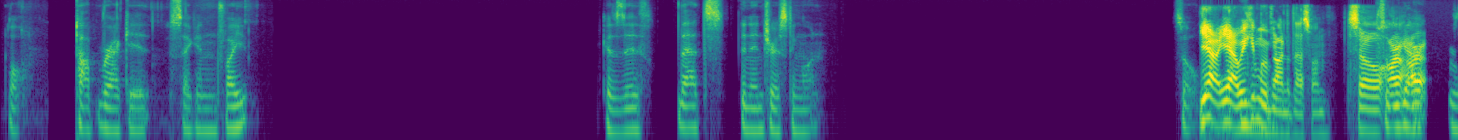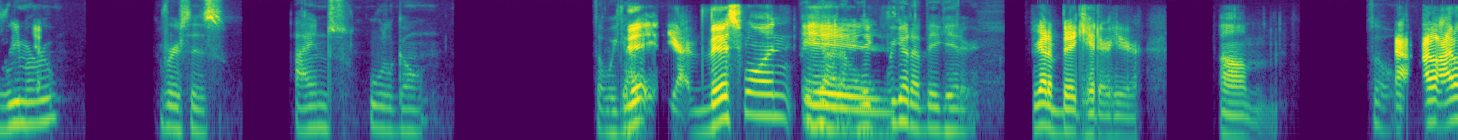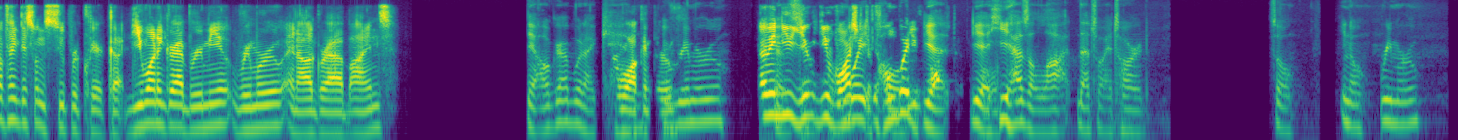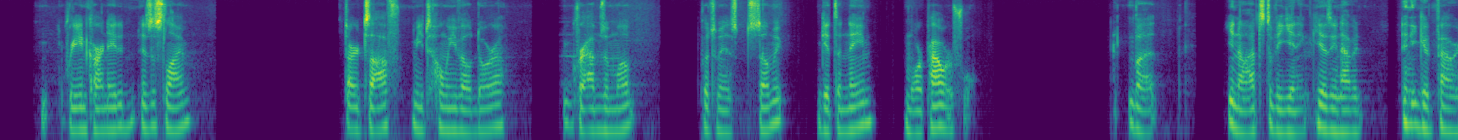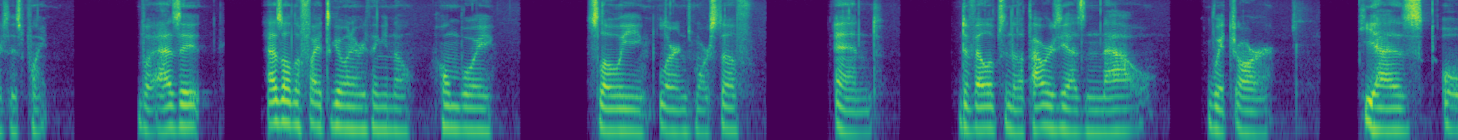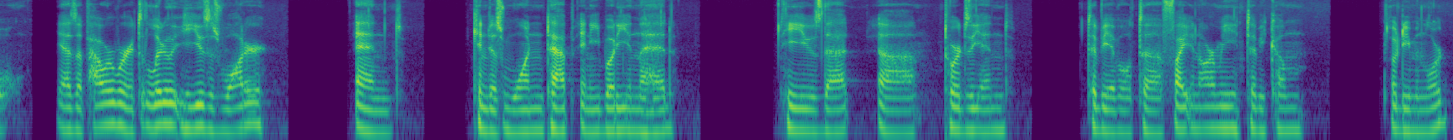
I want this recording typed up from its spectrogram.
well, top bracket, second fight? Because this that's an interesting one. So Yeah, yeah, we can move on to this one. So, So our, we got our Rimuru versus Ainz Ooal Gown. So we got thi- yeah, this one we got a is big we got a big hitter. we got a big hitter here. Um, So I, I don't- I don't think this one's super clear cut. Do you want to grab Rimuru, Rimuru and I'll grab Ainz? yeah, I'll grab what I can walking through. Rimuru. I mean, you you you've watched Homeboy- the full. Homeboy- you've yeah, watched the yeah, full. he has a lot. That's why it's hard. So, you know, Rimuru reincarnated as a slime. Starts off, meets Homie Veldora, grabs him up, puts him in his stomach, gets a name, more powerful. But, you know, that's the beginning. He doesn't even have any good powers at this point. But as it as all the fights go and everything, you know, Homeboy slowly learns more stuff and develops into the powers he has now, which are he has oh he has a power where it's literally he uses water and can just one tap anybody in the head. He used that uh, towards the end to be able to fight an army to become a demon lord.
